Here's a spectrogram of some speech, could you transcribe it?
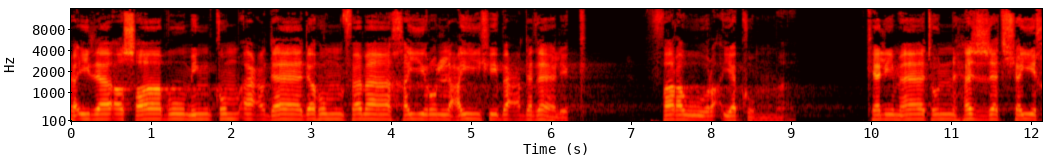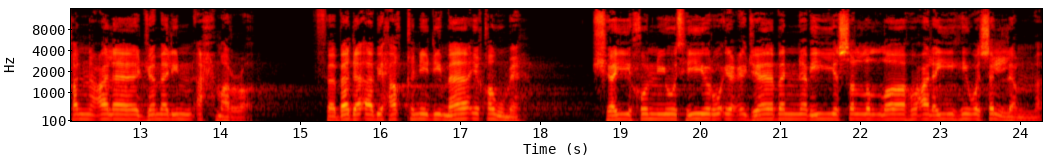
فإذا أصابوا منكم أعدادهم فما خير العيش بعد ذلك فروا رأيكم. كلمات هزت شيخا على جمل أحمر فبدأ بحقن دماء قومه. شيخ يثير إعجاب النبي صلى الله عليه وسلم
